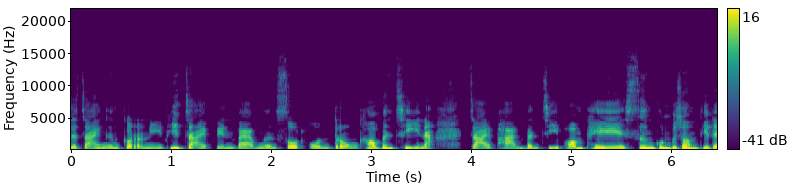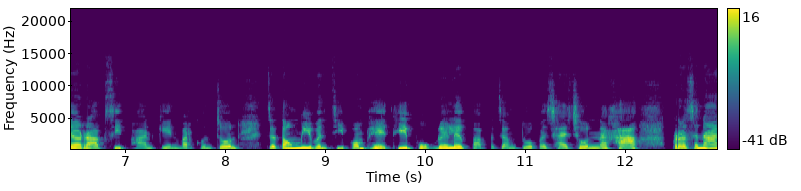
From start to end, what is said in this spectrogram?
จะจ่ายเงินกรณีที่จ่ายเป็นแบบเงินสดโอนตรงเข้าบัญชีน่ะจ่ายผ่านบัญชีพร้อมเพย์ซึ่งคุณผู้ชมที่ได้รับสิทธิ์ผ่านเกณฑ์บัตรคนจน จะต้องมีบัญชีพร้อมเพย์ที่ผูกด้วยเลขบัตรประจำตัวประชาชนนะคะ เพราะฉะนั้น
